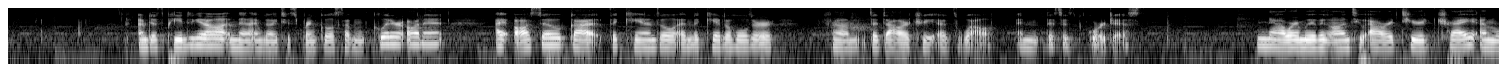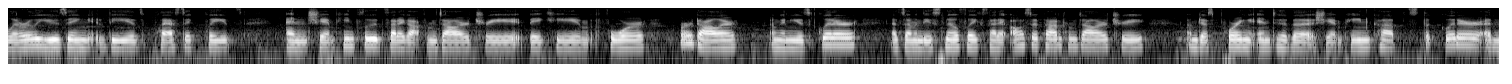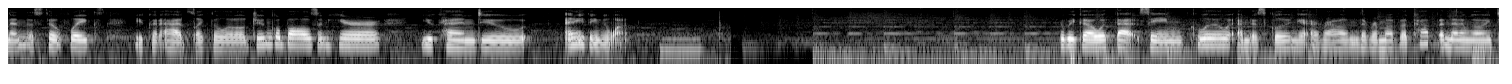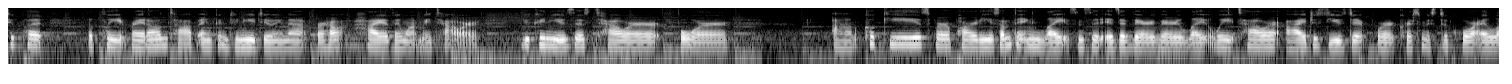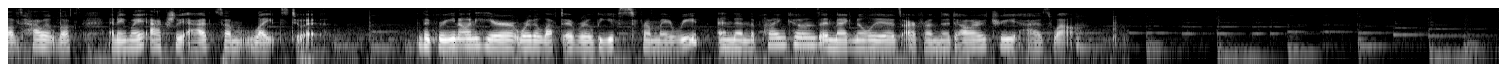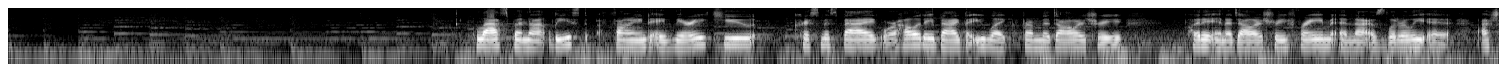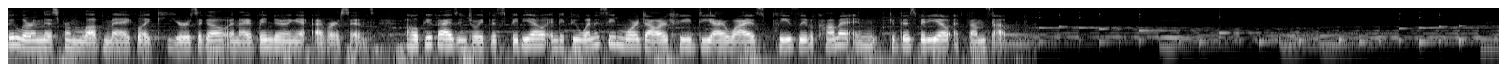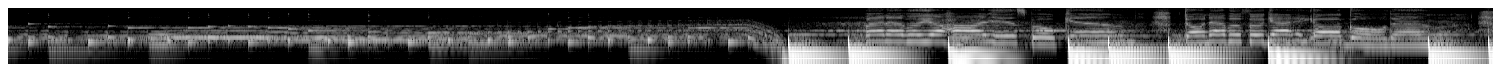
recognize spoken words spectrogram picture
I'm just painting it all and then I'm going to sprinkle some glitter on it. I also got the candle and the candle holder from the Dollar Tree as well and this is gorgeous. Now we're moving on to our tiered tray. I'm literally using these plastic plates and champagne flutes that I got from Dollar Tree. They came for, for a dollar. I'm going to use glitter and some of these snowflakes that I also found from Dollar Tree. I'm just pouring it into the champagne cups, the glitter, and then the snowflakes. You could add like the little jingle balls in here. You can do anything you want. Here we go with that same glue. I'm just gluing it around the rim of the cup and then I'm going to put the plate right on top and continue doing that for how high as I want my tower. You can use this tower for um, cookies for a party, something light since it is a very, very lightweight tower. I just used it for Christmas decor. I loved how it looks and I might actually add some lights to it. The green on here were the leftover leaves from my wreath, and then the pine cones and magnolias are from the Dollar Tree as well. Last but not least, find a very cute Christmas bag or holiday bag that you like from the Dollar Tree put it in a Dollar Tree frame, and that is literally it. I actually learned this from Love Meg like years ago, and I've been doing it ever since. I hope you guys enjoyed this video, and if you want to see more Dollar Tree DIYs, please leave a comment and give this video a thumbs up.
